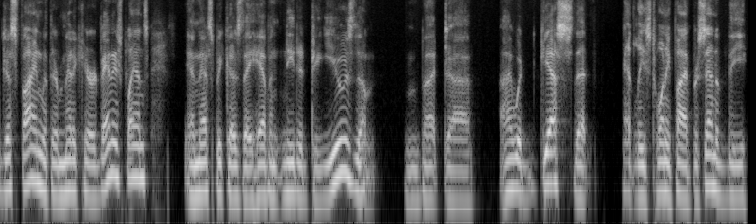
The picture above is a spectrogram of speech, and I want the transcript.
just fine with their Medicare Advantage plans, and that's because they haven't needed to use them. But uh, I would guess that at least 25% of the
